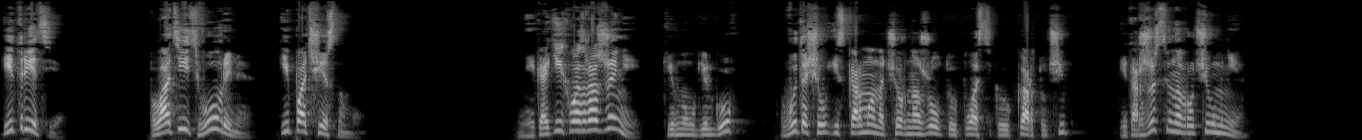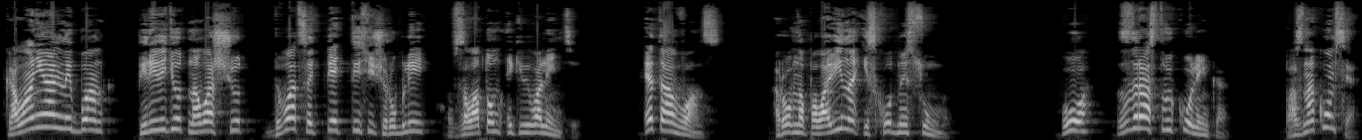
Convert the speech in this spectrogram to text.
И третье. Платить вовремя и по-честному. Никаких возражений, кивнул Гильгоф, вытащил из кармана черно-желтую пластиковую карту чип и торжественно вручил мне. Колониальный банк переведет на ваш счет 25 тысяч рублей в золотом эквиваленте. Это аванс. Ровно половина исходной суммы. О, здравствуй, Коленька. Познакомься,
